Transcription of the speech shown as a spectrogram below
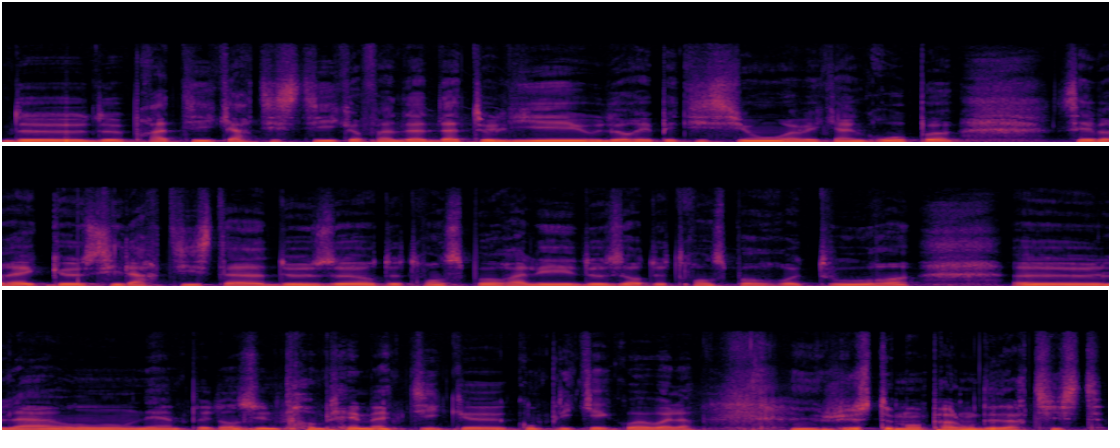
de, de pratique artistique, enfin d'a- d'atelier ou de répétition avec un groupe, c'est vrai que si l'artiste a deux heures de transport aller et deux heures de transport retour, là on est un peu dans une problématique compliquée, quoi. Voilà. Justement, parlons des artistes.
